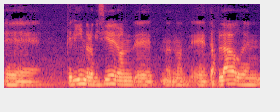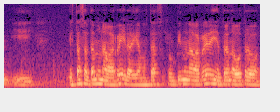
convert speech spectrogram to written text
eh, qué lindo lo que hicieron, eh, te aplauden y estás saltando una barrera, digamos, estás rompiendo una barrera y entrando a otro,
